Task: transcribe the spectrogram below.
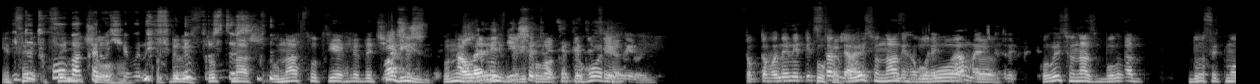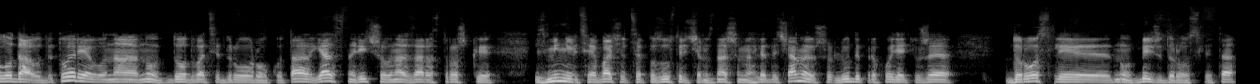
І, тут хоба, коротше, вони- От дивись, ну, просто тут наш, у нас тут є глядачі Бачиш, різні. Вони але ж не більше вікова 30 категорія. Тобто вони не підставляють. колись у нас вони говорять, було, нам менше е, 30 Колись у нас була досить молода аудиторія, вона ну, до 22-го року. Та ясна річ, що вона зараз трошки змінюється. Я бачу це по зустрічам з нашими глядачами, що люди приходять вже дорослі, ну, більш дорослі, та,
